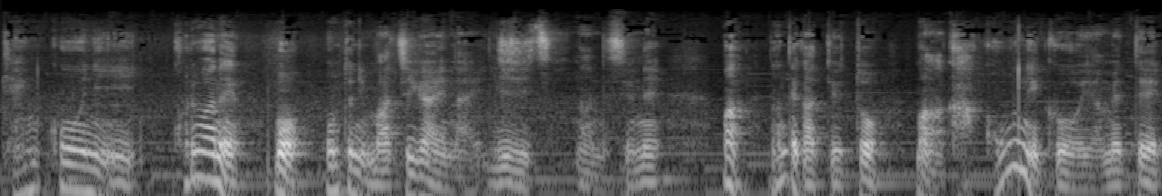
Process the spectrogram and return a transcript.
健康にいいこれはねもう本当に間違いない事実なんですよね。まあなんでかっていうとまあ加工肉をやめて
